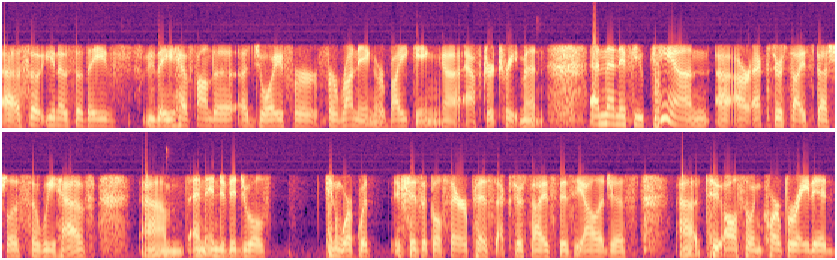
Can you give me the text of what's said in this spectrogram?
uh, so you know, so they've they have found a, a joy for for running or biking uh, after treatment. And then if you can, uh, our exercise specialists. So we have um, an individuals can work with physical therapists, exercise physiologists uh, to also incorporate it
